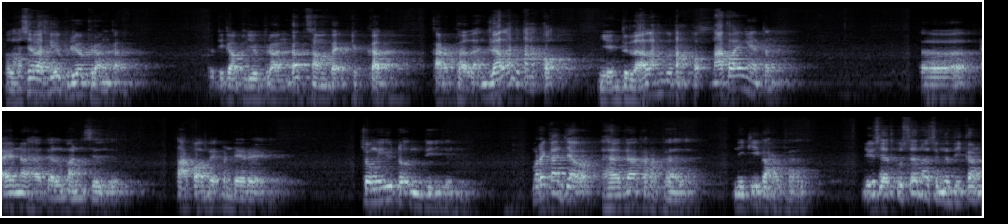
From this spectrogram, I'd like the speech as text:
Hasil akhirnya beliau berangkat. Ketika beliau berangkat sampai dekat Karbala. Delalah takok. Ya delalah itu takok. Takok yang ngeten. Eh enak hadal manzil? Takok ambek pendere Cung itu endi mereka jawab, Hada Karbala. Niki Karbala. Ini saya Husain langsung ngetikan,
